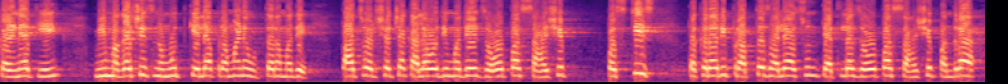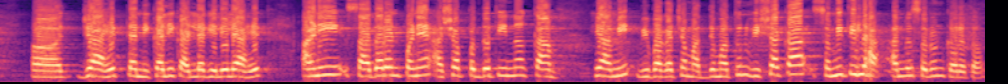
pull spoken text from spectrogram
करण्यात येईल. मी मगाशीच नमूद केल्याप्रमाणे उत्तरामध्ये पाच वर्षाच्या कालावधीमध्ये जवळपास सहाशे पस्तीस तक्रारी प्राप्त झाल्या असून त्यातल्या जवळपास सहाशे पंधरा ज्या आहेत त्या निकाली काढल्या गेलेल्या आहेत. आणि साधारणपणे अशा पद्धतीनं काम हे आम्ही विभागाच्या माध्यमातून विशाखा समितीला अनुसरून करत आहोत.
